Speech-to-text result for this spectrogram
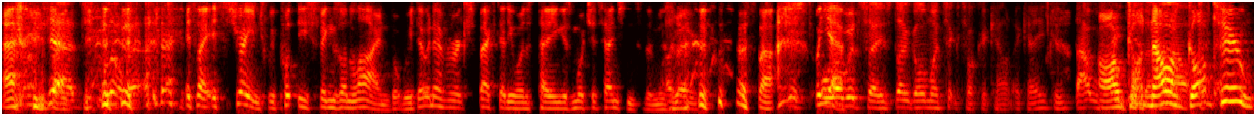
Uh, yeah, like, just a little bit. it's like it's strange. We put these things online, but we don't ever expect anyone's paying as much attention to them as, as that. Just but all yeah. I would say is don't go on my TikTok account, okay? Because that. oh God, now I've got to.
